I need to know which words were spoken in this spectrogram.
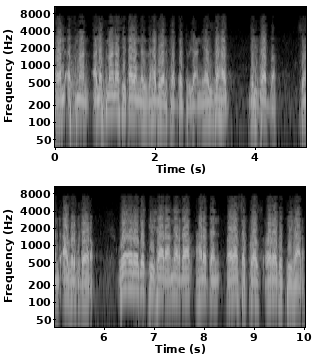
والأثمان الأثمان ستاون الذهب والفضة يعني الذهب بالفضة. سوند أظرف دورة. وعروض التجارة مقدار هرة رأس كوز عروض التجارة.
